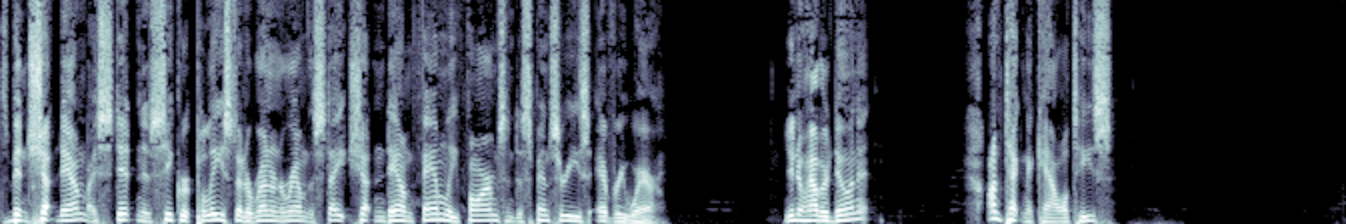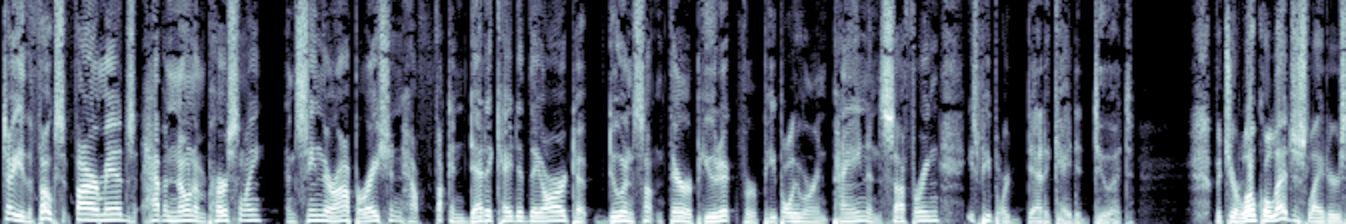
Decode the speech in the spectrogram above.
has been shut down by Stitt and his secret police that are running around the state, shutting down family farms and dispensaries everywhere. You know how they're doing it? On technicalities. Tell you, the folks at FireMeds, having known them personally and seen their operation, how fucking dedicated they are to doing something therapeutic for people who are in pain and suffering, these people are dedicated to it. But your local legislators,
